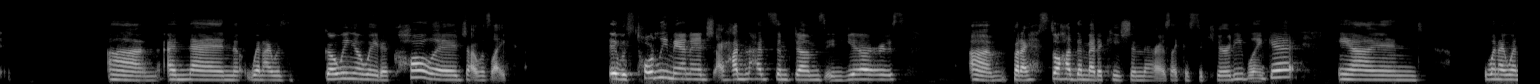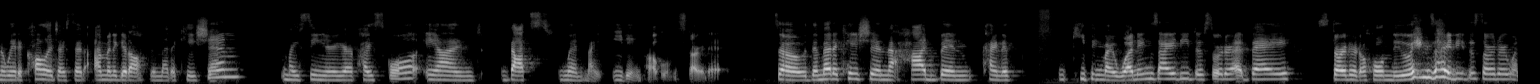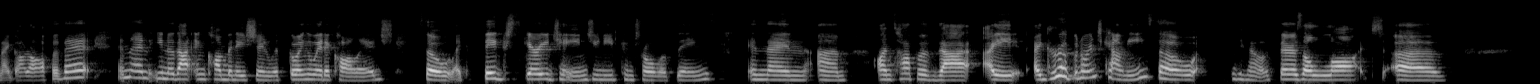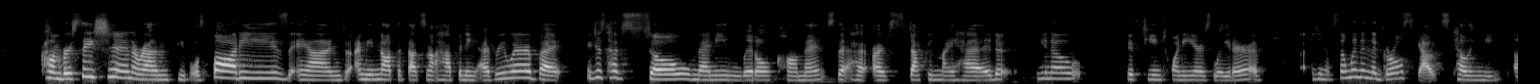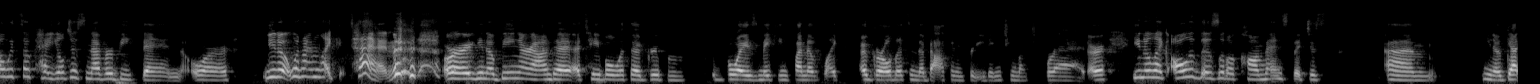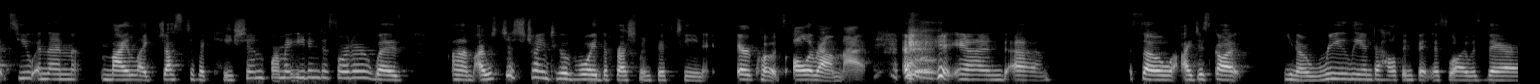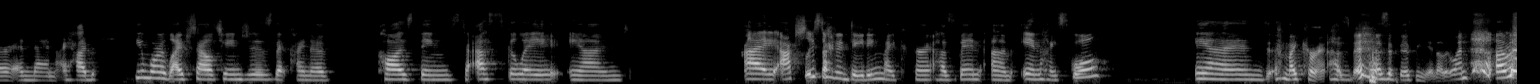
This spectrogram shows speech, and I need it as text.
Um, and then when I was going away to college, I was like, it was totally managed. I hadn't had symptoms in years, um, but I still had the medication there as like a security blanket. And when I went away to college, I said, I'm going to get off the medication my senior year of high school. And that's when my eating problems started. So the medication that had been kind of keeping my one anxiety disorder at bay started a whole new anxiety disorder when I got off of it. And then, you know, that in combination with going away to college. So, like, big, scary change, you need control of things. And then, um, on top of that, I, I grew up in Orange County. So, you know, there's a lot of conversation around people's bodies. And I mean, not that that's not happening everywhere, but I just have so many little comments that ha- are stuck in my head, you know, 15, 20 years later of, you know, someone in the Girl Scouts telling me, oh, it's okay, you'll just never be thin. Or, you know, when I'm like 10, or, you know, being around a, a table with a group of boys making fun of like a girl that's in the bathroom for eating too much bread or you know like all of those little comments that just um you know get to you and then my like justification for my eating disorder was um, i was just trying to avoid the freshman 15 air quotes all around that and um, so I just got, you know, really into health and fitness while I was there. And then I had a few more lifestyle changes that kind of caused things to escalate. And I actually started dating my current husband um, in high school. And my current husband, as if there's gonna be another one. Um,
